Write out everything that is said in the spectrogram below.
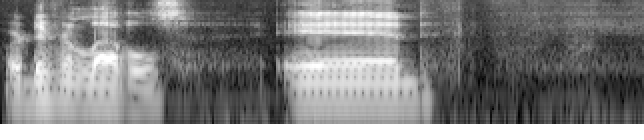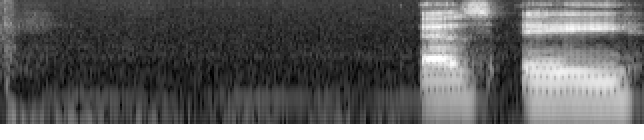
or different levels and as a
